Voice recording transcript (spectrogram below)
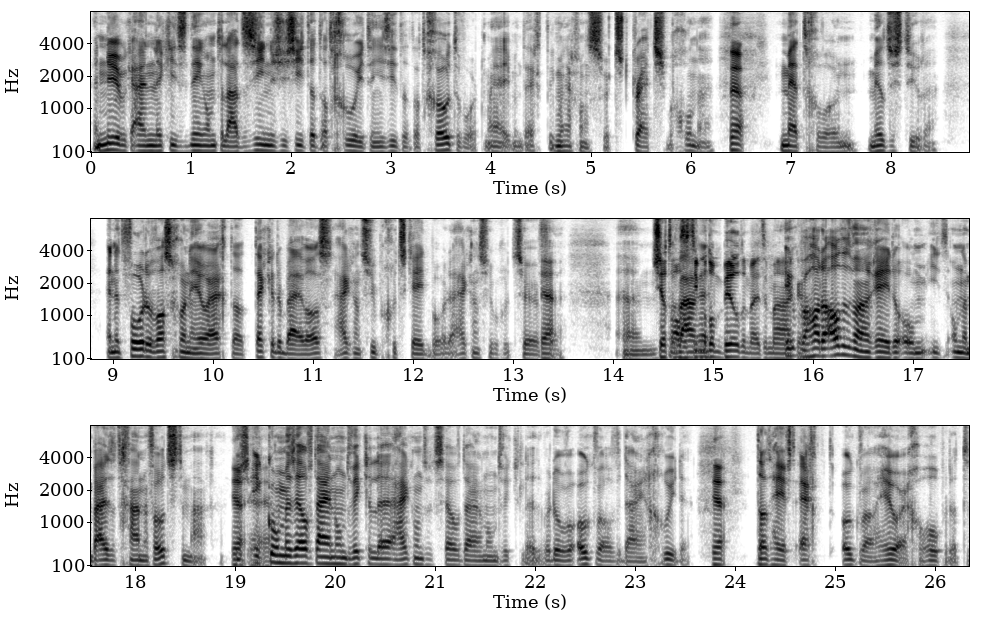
En nu heb ik eindelijk iets dingen om te laten zien, dus je ziet dat dat groeit en je ziet dat dat groter wordt. Maar ja, je bent echt, ik ben echt van een soort scratch begonnen Ja. met gewoon mailtjes sturen. En het voordeel was gewoon heel erg dat Tekker erbij was. Hij kan supergoed skateboarden, hij kan supergoed surfen. Ja. Um, dus je had altijd iemand om beelden mee te maken. we hadden altijd wel een reden om, iets, om naar buiten te gaan en foto's te maken. dus ik kon mezelf daarin ontwikkelen. Hij kon zichzelf daarin ontwikkelen. Waardoor we ook wel daarin groeiden. Dat heeft echt ook wel heel erg geholpen. Dat,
